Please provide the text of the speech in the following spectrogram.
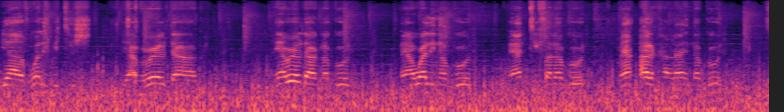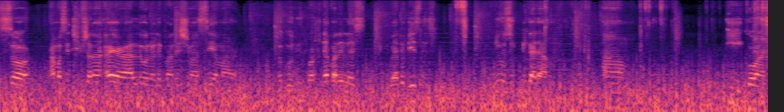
you have Wally British, you have World Dog. Me and World Dog not good. Me and Wally not good. Me and Tifa not good. Me and Alkaline not good. So I must Egyptian and IR alone on the show and CMR not good with. But nevertheless, we are the business. Music bigger than um ego and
